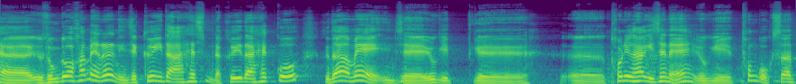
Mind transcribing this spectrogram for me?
어, 이 정도 하면은 이제 거의 다 했습니다. 거의 다 했고, 그 다음에 이제 여기 그, 어, 토닝 하기 전에 여기 통곡선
